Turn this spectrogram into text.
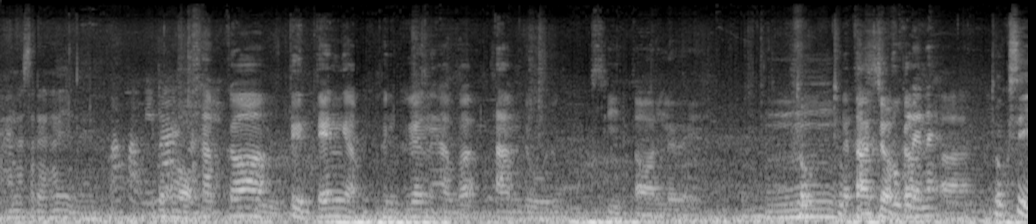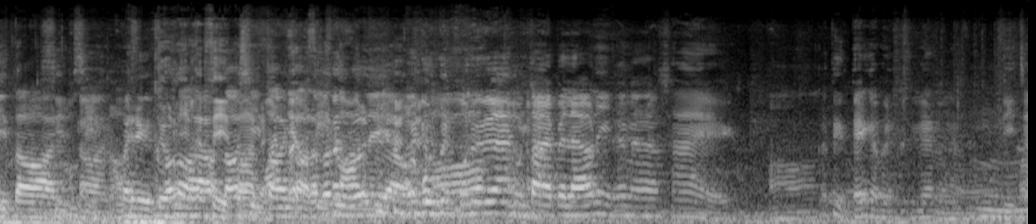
ให้นักแสดงท่านอื่นเลย มาฝั่งนี้บ้างครับก็ตื่นเต้นกับเพื่อนๆนะครับก็ตามดูทุกสี่ตอนเลย ทุกทุกแต่ตอนจบทุกก็เลยนะเอ่อทุกสี่ตอนสี่ตอนหมายถึงเขารอสี่รอตอนสี่ตอนก่อนแล้วก็ดูรวดเดียวไม่คุณเป็นคนคุณตายไปแล้วนี่ใช่ไหมครับ ใช่ ก็ตื่นเต้นกับเพื่อนๆนะครับอืมดีใจ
